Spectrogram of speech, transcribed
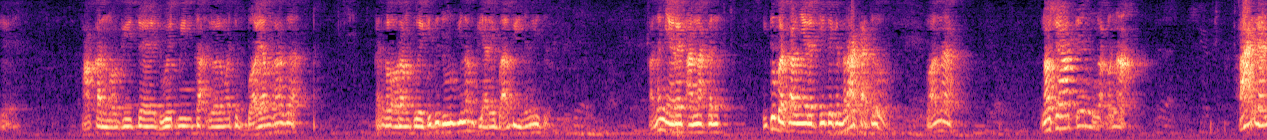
Ya. Makan mau kita, duit minta segala macam, bayang kagak. Kan kalau orang tua kita dulu bilang piare babi kan gitu. Karena nyeret anak kan itu bakal nyeret kita ke neraka tuh. Tuh anak. Nasihatin nggak kena. Tangan.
